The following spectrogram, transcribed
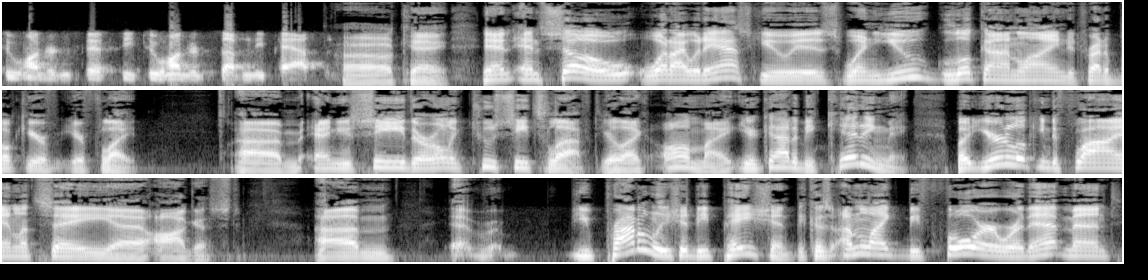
250, 270 passengers. okay, and and so what I would ask you is when you look online to try to book your your flight. Um, and you see there are only two seats left. You're like, oh my, you got to be kidding me. But you're looking to fly in, let's say, uh, August. Um, you probably should be patient because unlike before, where that meant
